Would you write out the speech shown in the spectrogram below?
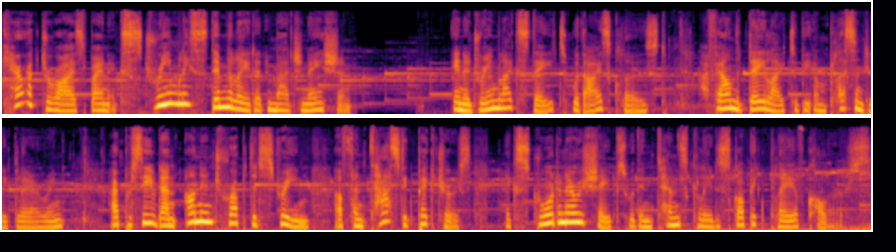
characterized by an extremely stimulated imagination. In a dreamlike state, with eyes closed, I found the daylight to be unpleasantly glaring. I perceived an uninterrupted stream of fantastic pictures, extraordinary shapes with intense kaleidoscopic play of colors.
